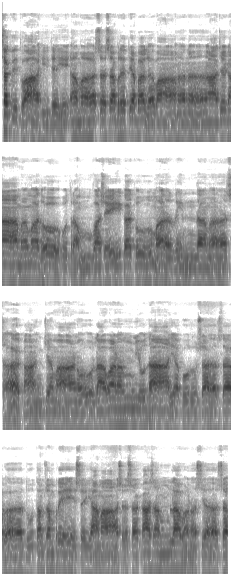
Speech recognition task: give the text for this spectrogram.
सकृत्वा हृदये अमस सभृत्य बलवाहन आजगाम मधो पुत्रं वशे कतुमरिन्दम सकाङ्क्षमाणो लवणं युधाय पुरुषर्षभदूतं सम्प्रेषयामाश सकाशं लवणस्य स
